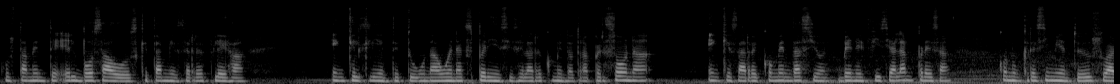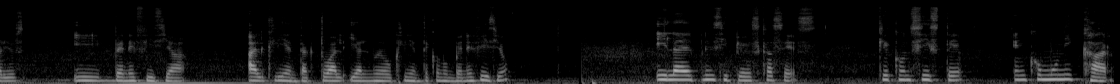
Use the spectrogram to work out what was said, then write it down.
justamente el voz a voz, que también se refleja en que el cliente tuvo una buena experiencia y se la recomienda a otra persona, en que esa recomendación beneficia a la empresa con un crecimiento de usuarios y beneficia al cliente actual y al nuevo cliente con un beneficio. Y la del principio de escasez, que consiste en comunicar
